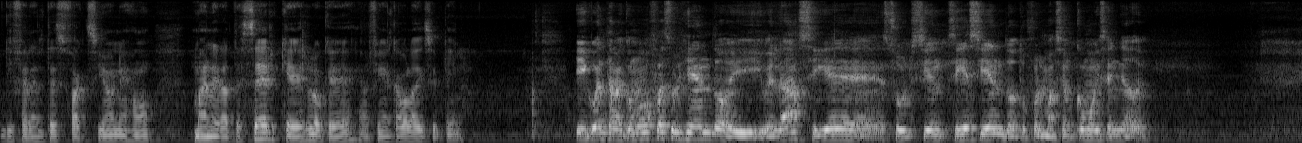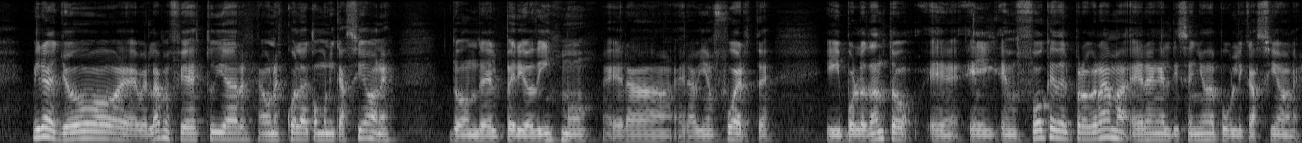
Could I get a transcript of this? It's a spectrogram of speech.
diferentes facciones o maneras de ser, que es lo que es al fin y al cabo la disciplina. Y cuéntame, ¿cómo fue surgiendo y, ¿verdad? Sigue, sigue siendo tu formación como diseñador? Mira, yo, eh, ¿verdad? Me fui a estudiar a una escuela de comunicaciones donde el periodismo era, era bien fuerte y por lo tanto eh, el enfoque del programa era en el diseño de publicaciones,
